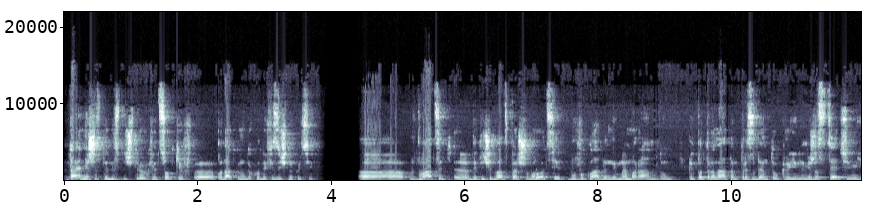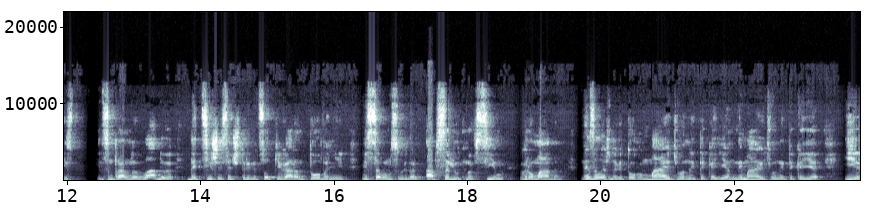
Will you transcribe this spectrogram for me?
Питання 64% е, податку на доходи фізичних осіб. Е, В 20, е, в 2021 році був укладений меморандум під патронатом президента України між асоціацією міст і центральною владою, де ці 64% гарантовані місцевому самоврядуванню. Абсолютно всім громадам, незалежно від того, мають вони ТКЄ, не мають вони ТКЄ. І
